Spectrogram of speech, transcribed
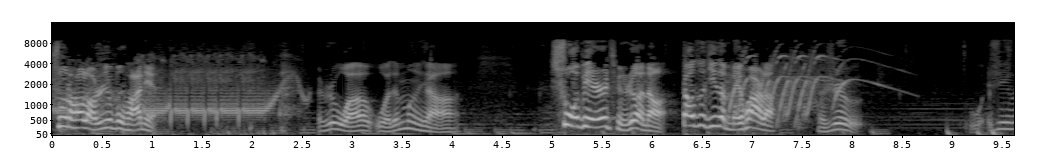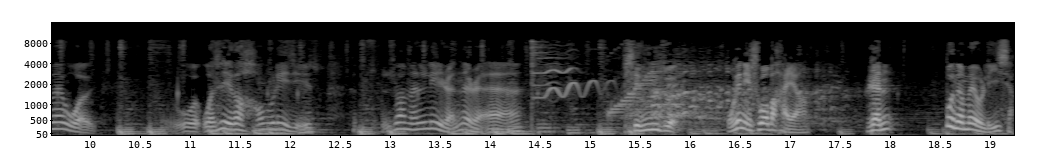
说得好，老师就不罚你。可是我我的梦想，说别人挺热闹，到自己怎么没话了？可是我是因为我我我是一个毫不利己、专门利人的人，贫嘴。我跟你说吧，海洋，人不能没有理想，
